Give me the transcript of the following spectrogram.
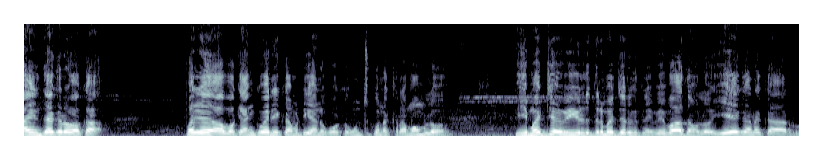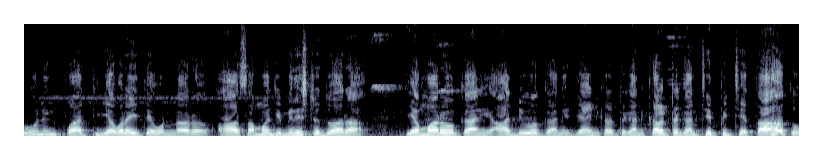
ఆయన దగ్గర ఒక పరి ఒక ఎంక్వైరీ కమిటీ అని ఒక ఉంచుకున్న క్రమంలో ఈ మధ్య వీళ్ళిద్దరి మధ్య జరుగుతున్న వివాదంలో ఏ గనక రూలింగ్ పార్టీ ఎవరైతే ఉన్నారో ఆ సంబంధించి మినిస్టర్ ద్వారా ఎంఆర్ఓ కానీ ఆర్డీఓ కానీ జాయింట్ కలెక్టర్ కానీ కలెక్టర్ కానీ చెప్పించే తాహతు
